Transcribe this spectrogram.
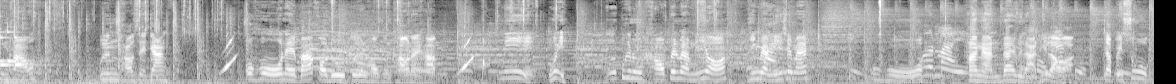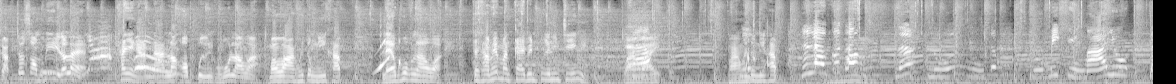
คุณเขา ปืนของเขาเสร็จยัง โอ้โหไหนป้าขอดูปืนของคุณเขาหน่อยครับ นี่ อุ้ยเออปืนของเขาเป็นแบบนี้เหรอ ยิงแบบนี้ใช่ไหมโอ้โหปืนใหม่ถ้างั้นได้เวลาที่เราอะ จะไปสู้กับเจ้าซอมบี้แล้วแหละ ถ้าอย่างนั้นนะเราเอาปืนของพวกเราอะ มาวางไว้ตรงนี้ครับ แล้วพวกเราอะ จะทำให้มันกลายเป็นปืนจริง ๆ วางไว้ วางไว้ตรงนี้ครับ แล้วเราก็ต้องแล้วหนูหนูจะหนูมีกิ่งไม้อยู่ส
